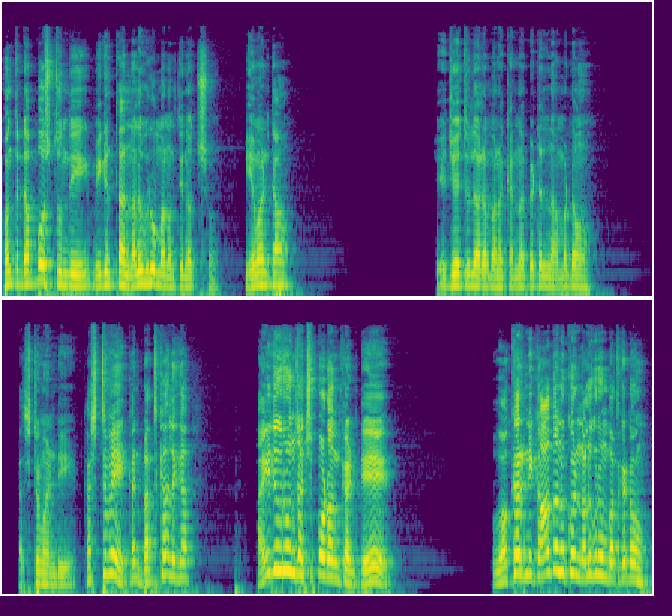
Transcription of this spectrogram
కొంత డబ్బు వస్తుంది మిగతా నలుగురు మనం తినొచ్చు. ఏమంటావు? చేతులారా మన కన్న బిడ్డలను అమ్మడం కష్టమండి. కష్టమే కానీ బ్రతకాలిగా. ఐదుగురు చచ్చిపోవడం కంటే ఒకరిని కాదనుకొని నలుగురు బతకడం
